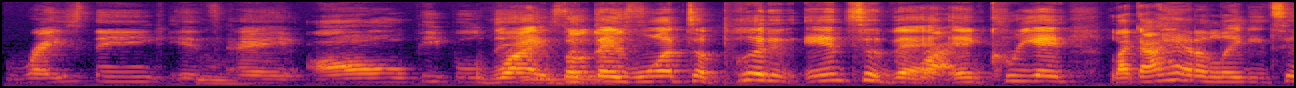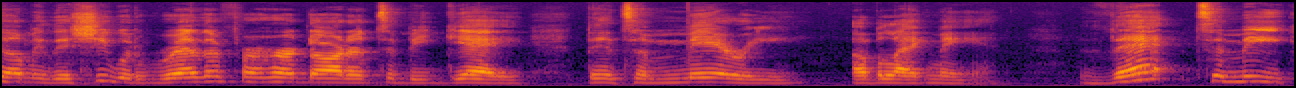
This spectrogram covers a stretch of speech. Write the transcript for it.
race thing; it's Mm. a all people thing. Right, So but they want to put it into that Right. and create. Like I had a lady tell me that she would rather for her daughter to be gay than to marry a black man. That to me,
